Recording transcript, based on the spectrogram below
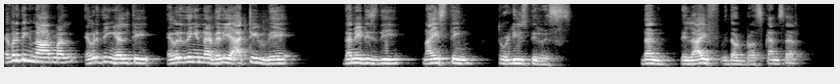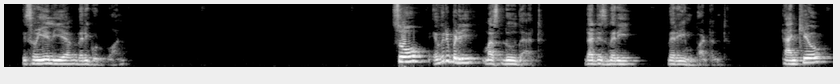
Everything normal, everything healthy, everything in a very active way, then it is the nice thing to reduce the risks. Then the life without breast cancer is really a very good one. So everybody must do that. That is very, very important. Thank you.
